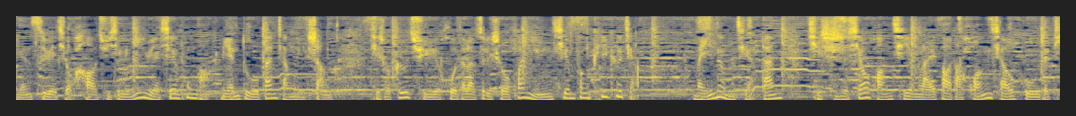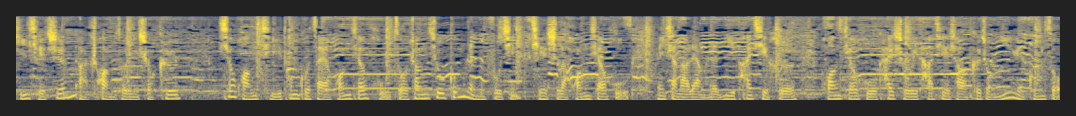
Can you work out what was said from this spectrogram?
年四月九号举行的音乐先锋榜年度颁奖礼上，这首歌曲获得了最受欢迎先锋 K 歌奖。没那么简单，其实是萧煌奇用来报答黄小琥的提携之恩而创作的一首歌。萧煌奇通过在黄小琥做装修工人的父亲结识了黄小琥，没想到两人一拍即合，黄小琥开始为他介绍各种音乐工作。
